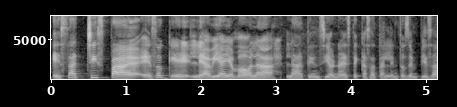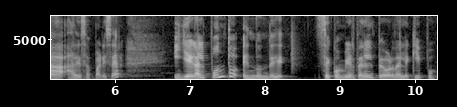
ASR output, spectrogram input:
esa chispa, eso que le había llamado la, la atención a este cazatalentos empieza a desaparecer y llega al punto en donde se convierte en el peor del equipo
